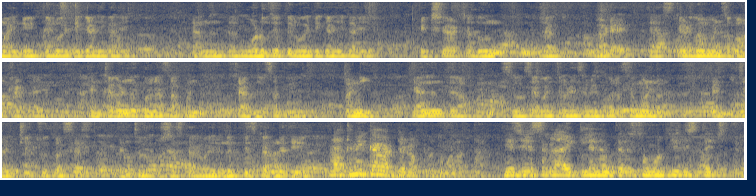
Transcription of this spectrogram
मायनी येथील वैद्यकीय अधिकारी त्यानंतर वडूज येथील वैद्यकीय अधिकारी एकशे आठच्या दोन ज्या गाड्या आहेत त्या स्टेट गव्हर्नमेंटचं कॉन्ट्रॅक्ट आहे त्यांच्याकडनं खुलासा आपण चार दिवसात घेऊ. आणि त्यानंतर आपण शिवसाहेबांच्याकडे सगळे खुलासे मांडून त्यां- ज्यांची चूक असेल त्यांच्यावर प्रशास कारवाई नक्कीच करण्यात येईल. प्राथमिक काय वाटतं डॉक्टर तुम्हाला आता? हे जे सगळं ऐकल्यानंतर समोर जे दिसतंय चित्र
